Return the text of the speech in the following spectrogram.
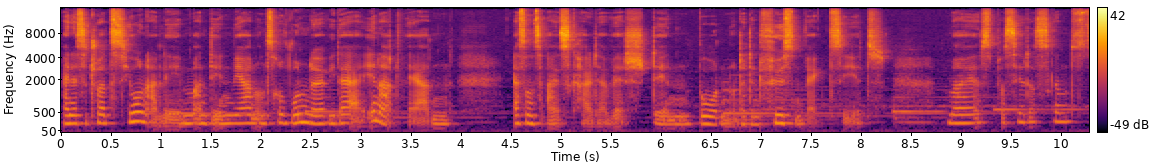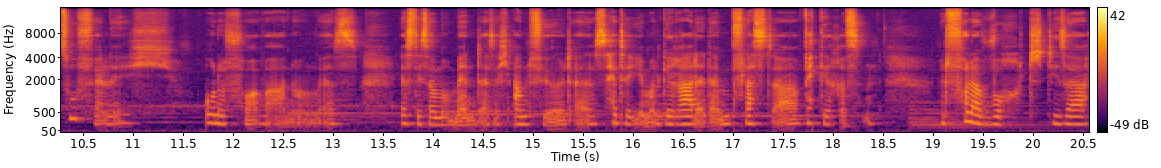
eine Situation erleben, an denen wir an unsere Wunde wieder erinnert werden, es uns eiskalt erwischt, den Boden unter den Füßen wegzieht. Meist passiert das ganz zufällig, ohne Vorwarnung. Es ist dieser Moment, der sich anfühlt, als hätte jemand gerade dein Pflaster weggerissen. Mit voller Wucht. Dieser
